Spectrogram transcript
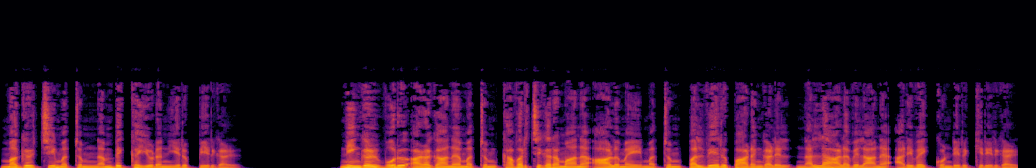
மகிழ்ச்சி மற்றும் நம்பிக்கையுடன் இருப்பீர்கள். நீங்கள் ஒரு அழகான மற்றும் கவர்ச்சிகரமான ஆளுமை மற்றும் பல்வேறு பாடங்களில் நல்ல அளவிலான அறிவைக் கொண்டிருக்கிறீர்கள்.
